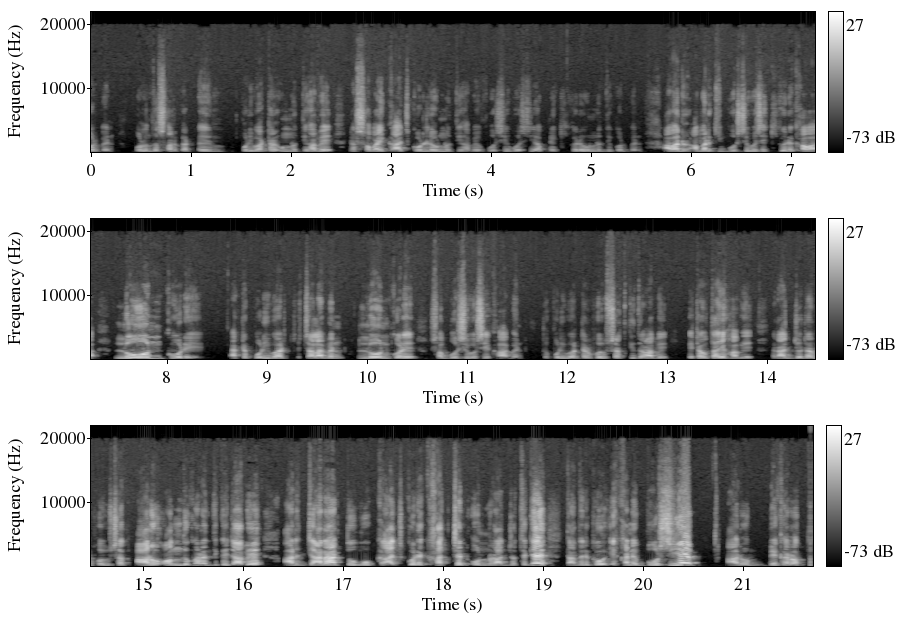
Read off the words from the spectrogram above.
করবেন, বলুন তো সরকার পরিবারটার উন্নতি হবে না সবাই কাজ করলে উন্নতি হবে? বসিয়ে বসিয়ে আপনি কি করে উন্নতি করবেন? আবার আবার কি বসে বসে কি করে খাওয়া? লোন করে। একটা পরিবার চালাবেন লোন করে সব বসে বসে খাওয়াবেন। তো পরিবারটার ভবিষ্যৎ কি দাঁড়াবে? এটাও তাই হবে। রাজ্যটার ভবিষ্যৎ আরও অন্ধকারের দিকে যাবে, আর যারা তবু কাজ করে খাচ্ছেন অন্য রাজ্য থেকে, তাদেরকেও এখানে বসিয়ে আরও বেকারত্ব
